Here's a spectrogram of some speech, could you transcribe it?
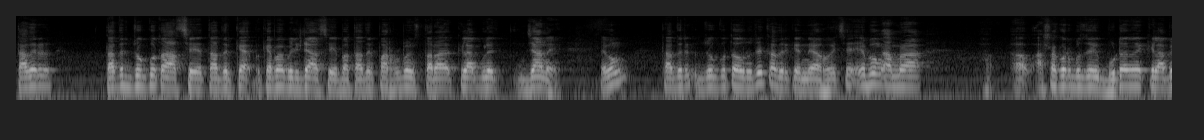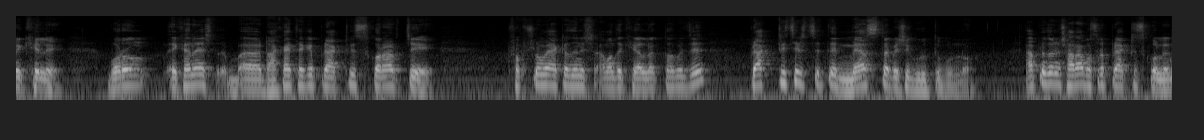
তাদের তাদের যোগ্যতা আছে, তাদের ক্যাপাবিলিটি আছে বা তাদের পারফরমেন্স তারা ক্লাবগুলো জানে এবং তাদের যোগ্যতা অনুযায়ী তাদেরকে নেওয়া হয়েছে এবং আমরা আশা করব যে ভুটানের ক্লাবে খেলে। বরং এখানে ঢাকায় থেকে প্র্যাকটিস করার চেয়ে সবসময় একটা জিনিস আমাদের খেয়াল রাখতে হবে যে প্র্যাকটিসের চেয়ে ম্যাচটা বেশি গুরুত্বপূর্ণ। আপনি ধরেন সারা বছর প্র্যাকটিস করলেন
